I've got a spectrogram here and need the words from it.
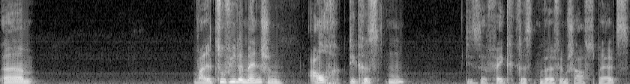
Ähm, weil zu viele Menschen, auch die Christen, diese Fake-Christenwölfe im Schafspelz,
